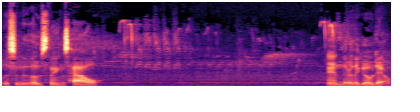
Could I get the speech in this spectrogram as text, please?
Listen to those things howl. And there they go down.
